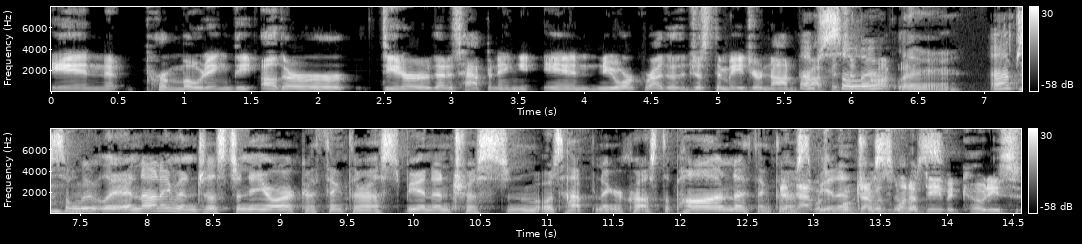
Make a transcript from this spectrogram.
in promoting the other theater that is happening in New York rather than just the major nonprofits. Absolutely. Absolutely. And not even just in New York. I think there has to be an interest in what's happening across the pond. I think there And has to was be an interest. that was in one of David Cody's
